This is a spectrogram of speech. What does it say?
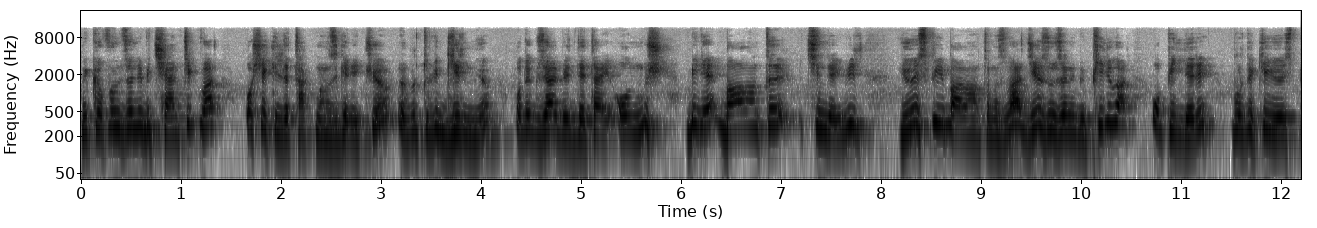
mikrofon üzerinde bir çentik var. O şekilde takmanız gerekiyor. Öbür türlü girmiyor. O da güzel bir detay olmuş. Bir de bağlantı içinde bir USB bağlantımız var. Cihaz üzerinde bir pil var. O pilleri buradaki USB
